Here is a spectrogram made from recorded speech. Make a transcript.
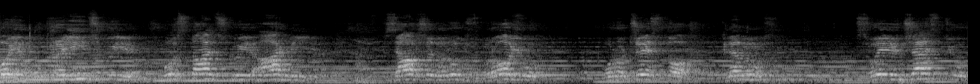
Воїн української повстанської армії, взявши до рук зброю, урочисто клянусь своєю честю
